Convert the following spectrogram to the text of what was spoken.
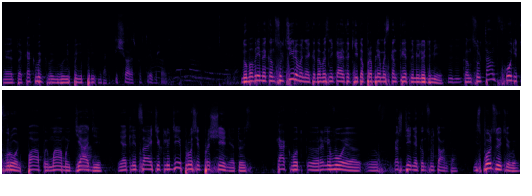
Это как вы, вы- вы при- ну, как? Еще раз повтори, пожалуйста. Но во время консультирования, когда возникают какие-то проблемы с конкретными людьми, Мгм. консультант входит в роль папы, мамы, дяди, и от лица этих людей просит прощения. То есть как вот э, ролевое э, вхождение консультанта. Используете вы?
